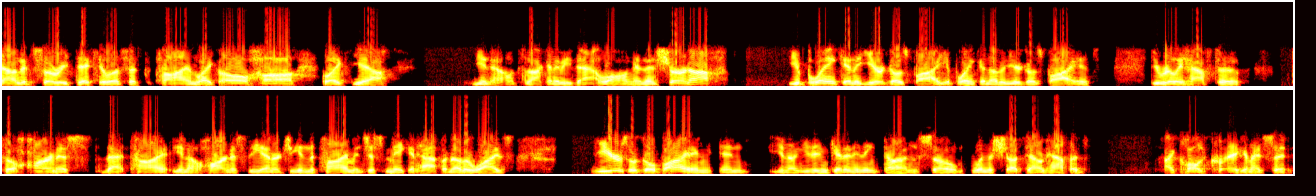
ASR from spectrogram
sounded so ridiculous at the time, like, "Oh, huh, like yeah, you know, it's not going to be that long." And then sure enough, you blink and a year goes by. You blink, another year goes by. It's you really have to to harness that time, you know, harness the energy and the time and just make it happen. Otherwise, years will go by and and you know, you didn't get anything done. So when the shutdown happened, I called Craig and I said,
